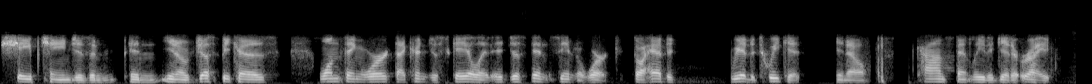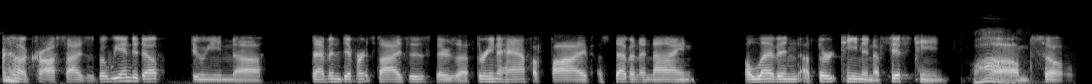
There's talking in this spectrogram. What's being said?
shape changes and and you know just because one thing worked, I couldn't just scale it. It just didn't seem to work. So I had to we had to tweak it, you know, constantly to get it right across sizes. But we ended up doing uh, seven different sizes. There's a three and a half, a five, a seven, a nine, eleven, a thirteen, and a fifteen. Wow. Um, so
